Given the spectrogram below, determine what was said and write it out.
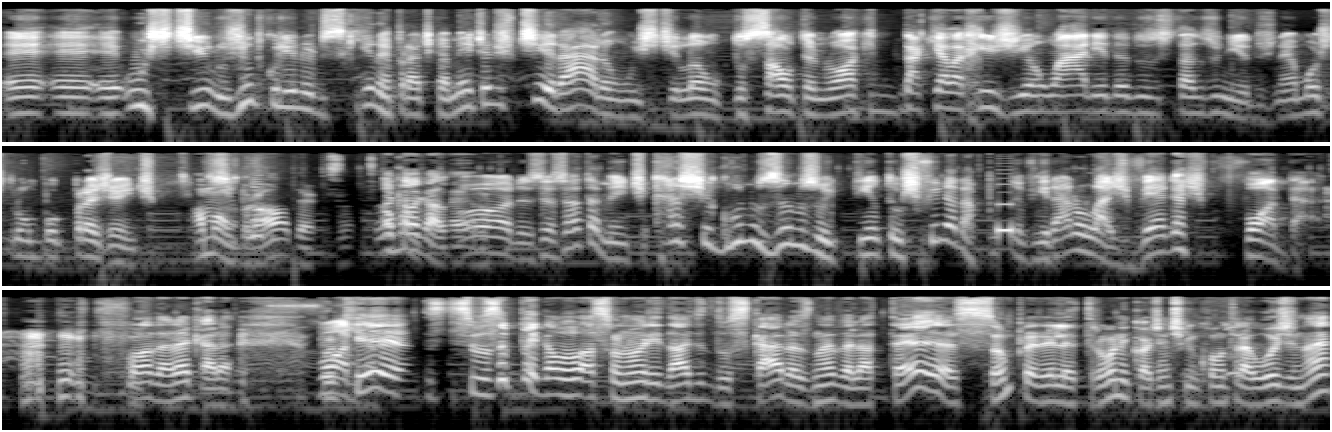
é, é, é, o estilo, junto com o Lino de Skinner, praticamente, eles tiraram o estilão do Southern Rock daquela região árida dos Estados Unidos, né? Mostrou um pouco pra gente. Allman Chegou- Brothers, toda aquela galera. Brothers, exatamente. Cara, chegou nos anos 80, os filha da puta viraram Las Vegas foda. Foda, né, cara? Foda. Porque se você pegar a sonoridade dos caras, né, velho, até sampler eletrônico a gente encontra hoje, né?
